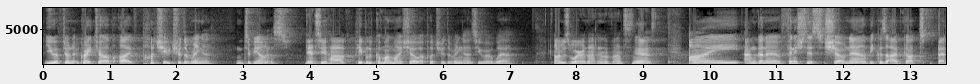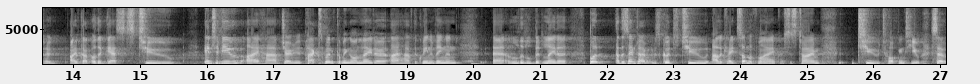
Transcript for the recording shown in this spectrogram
you have done a great job. I've put you through the ringer, to be honest. Yes, you have. People who come on my show, I put through the ringer, as you were aware. I was aware of that in advance. Yes. I am going to finish this show now because I've got better I've got other guests to interview. I have Jeremy Paxman coming on later. I have the Queen of England uh, a little bit later. But at the same time, it was good to allocate some of my precious time to talking to you. So,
